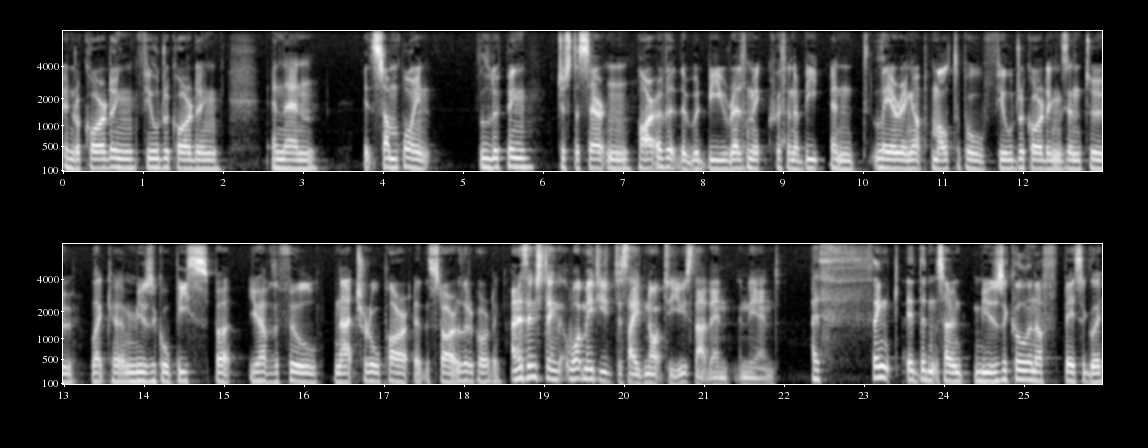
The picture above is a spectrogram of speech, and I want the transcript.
and recording, field recording, and then at some point looping just a certain part of it that would be rhythmic within a beat and layering up multiple field recordings into like a musical piece, but you have the full natural part at the start of the recording. And it's interesting. What made you decide not to use that then in the end? I think it didn't sound musical enough, basically.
